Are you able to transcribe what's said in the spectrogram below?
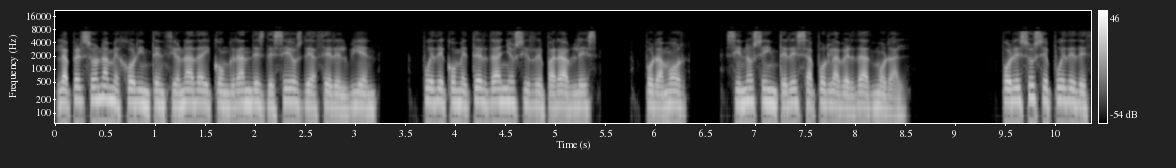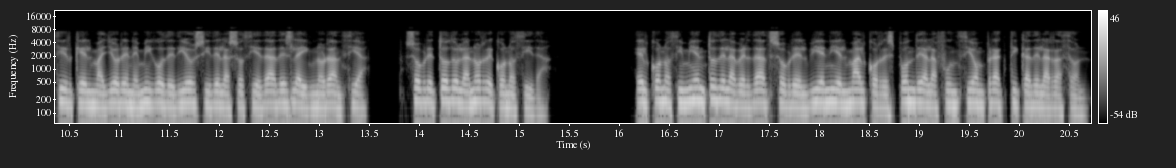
La persona mejor intencionada y con grandes deseos de hacer el bien, puede cometer daños irreparables, por amor, si no se interesa por la verdad moral. Por eso se puede decir que el mayor enemigo de Dios y de la sociedad es la ignorancia, sobre todo la no reconocida. El conocimiento de la verdad sobre el bien y el mal corresponde a la función práctica de la razón.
